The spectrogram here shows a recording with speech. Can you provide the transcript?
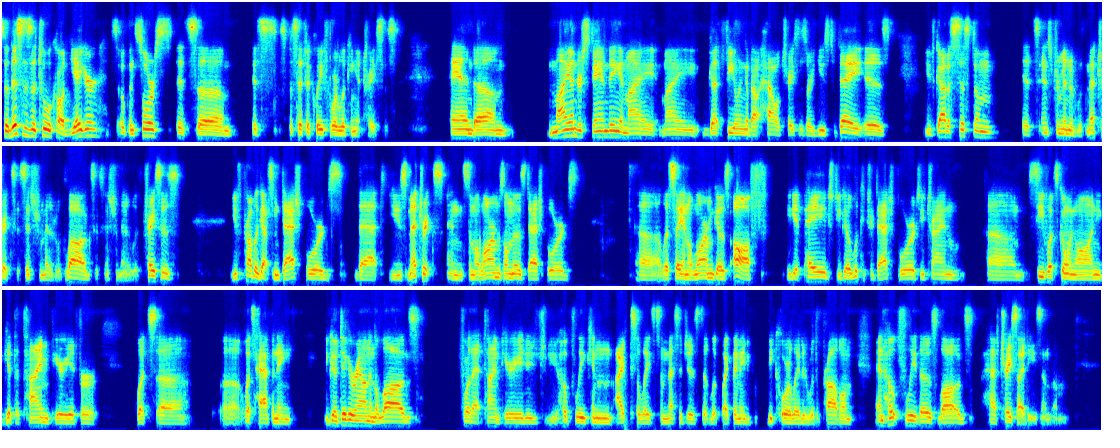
So this is a tool called Jaeger. It's open source. It's um, it's specifically for looking at traces. And um, my understanding and my my gut feeling about how traces are used today is you've got a system. It's instrumented with metrics. It's instrumented with logs. It's instrumented with traces. You've probably got some dashboards that use metrics and some alarms on those dashboards. Uh, let's say an alarm goes off you get paged, you go look at your dashboards, you try and um, see what's going on, you get the time period for what's uh, uh, what's happening. You go dig around in the logs for that time period. You, you, hopefully can isolate some messages that look like they may be correlated with the problem, and hopefully those logs have trace IDs in them.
